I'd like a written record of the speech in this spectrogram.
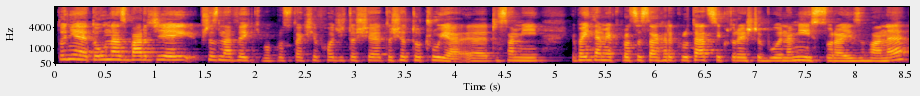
to nie, to u nas bardziej przez nawyki, po prostu jak się wchodzi, to się to, się to czuje. E, czasami, ja pamiętam jak w procesach rekrutacji, które jeszcze były na miejscu realizowane,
